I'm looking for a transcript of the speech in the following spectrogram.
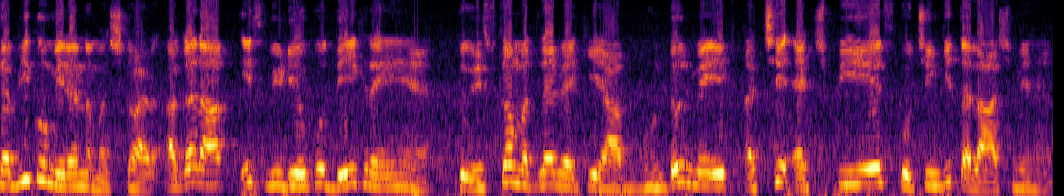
सभी को मेरा नमस्कार। अगर आप इस वीडियो को देख रहे हैं तो इसका मतलब है कि आप भुंटुर में एक अच्छे एच कोचिंग की तलाश में हैं।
